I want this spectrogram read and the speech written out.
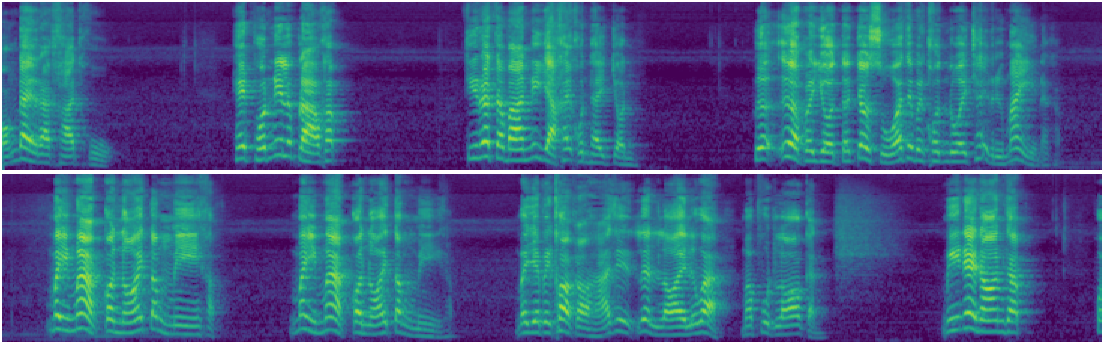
องได้ราคาถูก เหตุผลนี้หรือเปล่าครับ ที่รัฐบาลนี่อยากให้คนไทยจน เพื่อเอื้อประโยชน์ต่อเจ้าสัวที่เป็นคนรวยใช่หรือไม่นะครับ ไม่มากก็น้อยต้องมีครับ ไม่มากก็น้อยต้องมีครับ ไม่ใช่เป็นข้อกล่าวหาที่เลื่อนลอยหรือว่ามาพูดล้อกัน มีแน่นอนครับเพอ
